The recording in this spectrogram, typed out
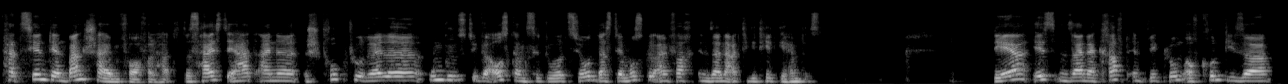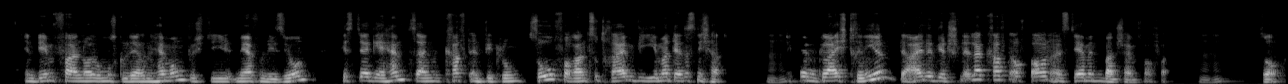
Patient, der einen Bandscheibenvorfall hat, das heißt, er hat eine strukturelle, ungünstige Ausgangssituation, dass der Muskel einfach in seiner Aktivität gehemmt ist. Der ist in seiner Kraftentwicklung aufgrund dieser in dem Fall neuromuskulären Hemmung durch die Nervenläsion, ist er gehemmt, seine Kraftentwicklung so voranzutreiben wie jemand, der das nicht hat. Mhm. Die können gleich trainieren. Der eine wird schneller Kraft aufbauen als der mit einem Bandscheibenvorfall. Mhm. So.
